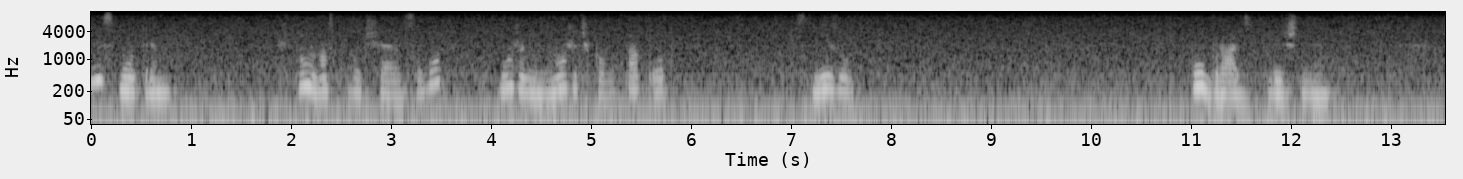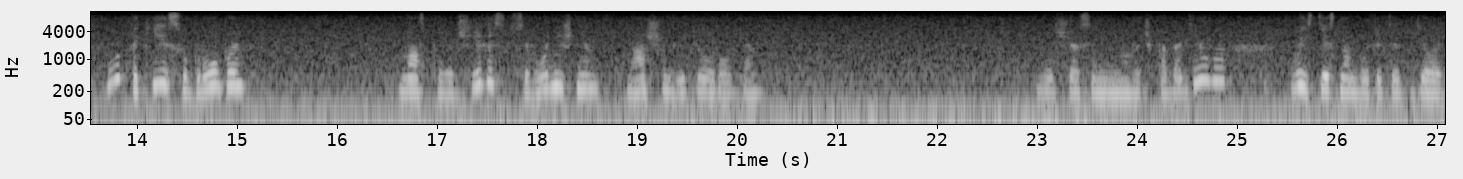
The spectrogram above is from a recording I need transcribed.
И смотрим, что у нас получается. Вот можем немножечко вот так вот снизу убрать лишнее. Вот такие сугробы у нас получились в сегодняшнем нашем видеоуроке. Вот сейчас я немножечко доделаю. Вы, естественно, будете делать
